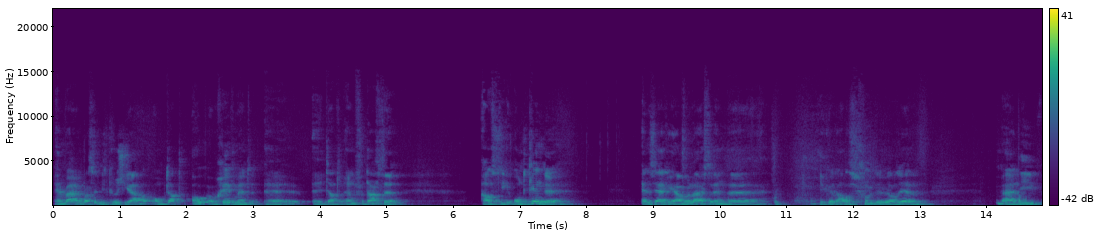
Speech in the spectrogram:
En waarom was het niet cruciaal? Omdat ook op een gegeven moment eh, eh, dat een verdachte, als die ontkende en zei: Ja, we luisteren, eh, je kunt alles goed wel zeggen, maar die,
